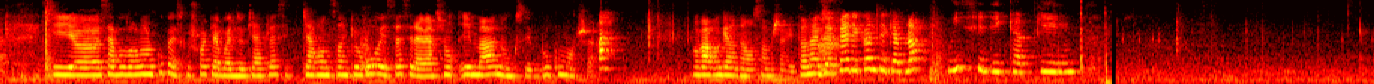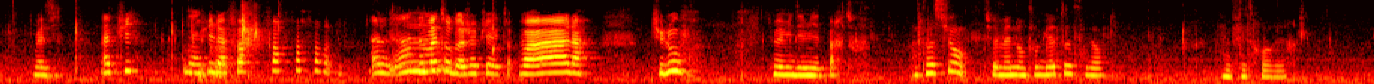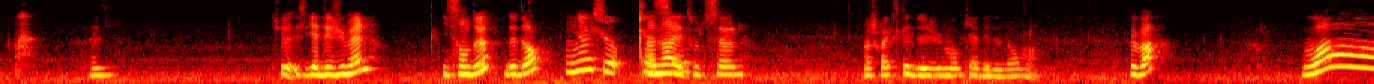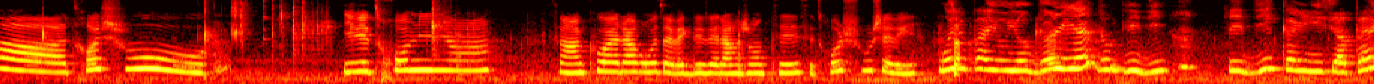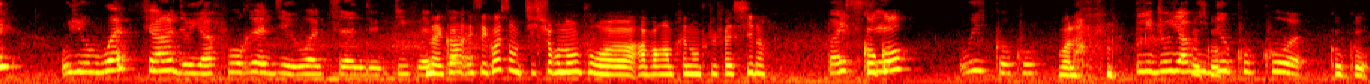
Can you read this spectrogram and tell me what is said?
Et euh, ça vaut vraiment le coup parce que je crois que la boîte de caplas c'est 45 euros. Et ça, c'est la version Emma, donc c'est beaucoup moins cher. On va regarder ensemble, chérie. T'en as déjà fait à l'école tes caplas Oui, c'est des capines. Vas-y. Appuie. Appuie là fort, fort, fort, fort. Ah, non, Donne-moi ton doigt, j'appuie avec toi. Voilà. Tu l'ouvres. Tu m'as mis des miettes partout. Attention, tu vas mettre dans ton gâteau sinon. Elle me fait trop rire. Vas-y. Tu- Il y a des jumelles? Ils sont deux dedans? Non, ils sont Ah non, elle est toute seule. Je croyais que c'était des jumeaux qu'il y avait dedans, moi. Fais voir? Waouh, trop chou. Il est trop mignon. C'est un koala rose avec des ailes argentées. C'est trop chou, chérie. Moi, j'ai pas eu au grenier, donc j'ai dit, j'ai dit qu'il s'appelle. Où je vois ça de la forêt de Watson de. D'accord. Et c'est quoi son petit surnom pour euh, avoir un prénom plus facile? Parce Coco? Oui, Coco. Voilà. Il y a Coco. Coco.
